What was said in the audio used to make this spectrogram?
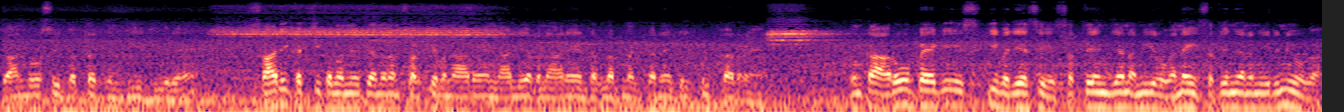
जानवरों से बदतर ज़िंदगी जी रहे हैं। सारी कच्ची कॉलोनियों के अंदर हम सड़कें बना रहे हैं, नालियाँ बना रहे हैं डेवलपमेंट कर रहे हैं, बिल्कुल कर रहे हैं। उनका आरोप है कि इसकी वजह से सत्येंद्र जैन अमीर होगा। नहीं, सत्येंद्र जैन अमीर नहीं होगा।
